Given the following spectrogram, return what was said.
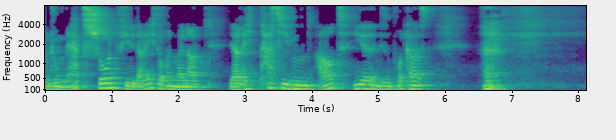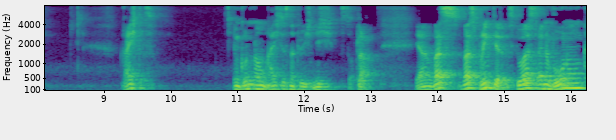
und du merkst schon vielleicht auch an meiner ja recht passiven Art hier in diesem Podcast, reicht es? Im Grunde genommen reicht es natürlich nicht, ist doch klar. Ja, was, was bringt dir das? Du hast eine Wohnung,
